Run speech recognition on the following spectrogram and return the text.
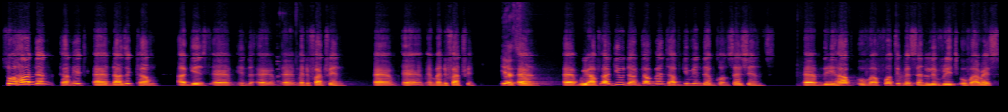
So how then can it uh, does it come against um, in the uh, uh, manufacturing um, uh, manufacturing. Yes. So... And we have argued that government have given them concessions. Um, they have over 40% leverage over us.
